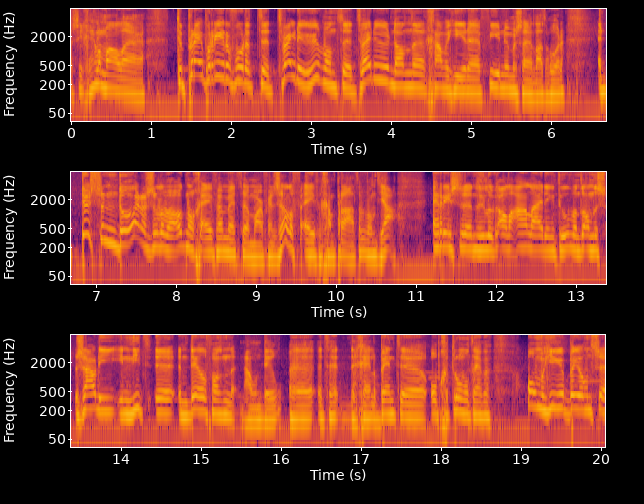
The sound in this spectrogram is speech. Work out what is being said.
zich helemaal te prepareren voor het tweede uur. Want het tweede uur dan gaan we hier vier nummers laten horen. En tussendoor zullen we ook nog even met Marvin zelf even gaan praten. Want ja, er is natuurlijk alle aanleiding toe. Want anders zou hij niet een deel van... Nou, een deel. het, de gehele band opgetrommeld hebben om hier bij ons eh,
